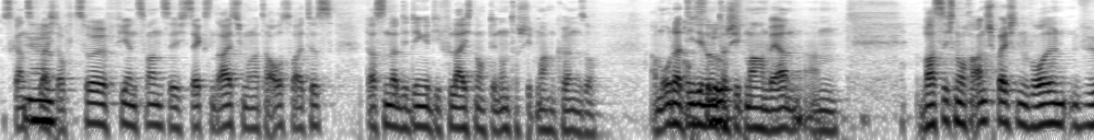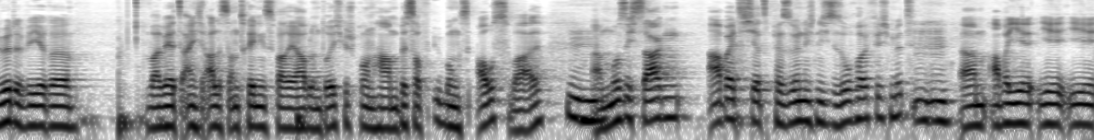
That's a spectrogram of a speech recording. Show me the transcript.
das Ganze ja. vielleicht auf 12, 24, 36 Monate ausweitest, das sind dann die Dinge, die vielleicht noch den Unterschied machen können. So. Ähm, oder die absolut. den Unterschied machen werden. Ähm, was ich noch ansprechen wollen würde, wäre, weil wir jetzt eigentlich alles an Trainingsvariablen durchgesprochen haben, bis auf Übungsauswahl, mhm. ähm, muss ich sagen, arbeite ich jetzt persönlich nicht so häufig mit. Mhm. Ähm, aber je, je, je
